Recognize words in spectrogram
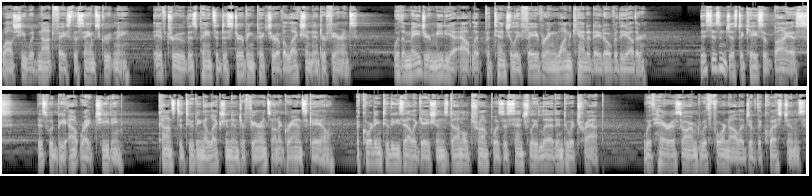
while she would not face the same scrutiny. If true, this paints a disturbing picture of election interference, with a major media outlet potentially favoring one candidate over the other. This isn't just a case of bias, this would be outright cheating, constituting election interference on a grand scale. According to these allegations, Donald Trump was essentially led into a trap, with Harris armed with foreknowledge of the questions.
